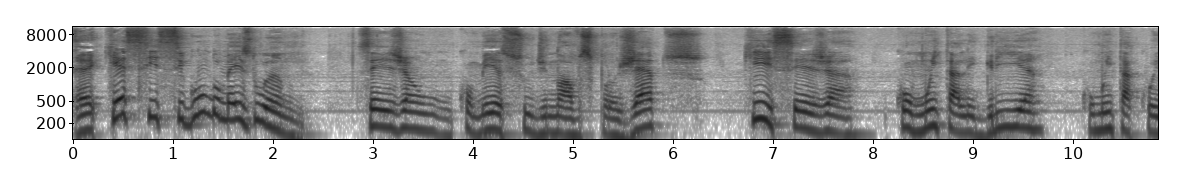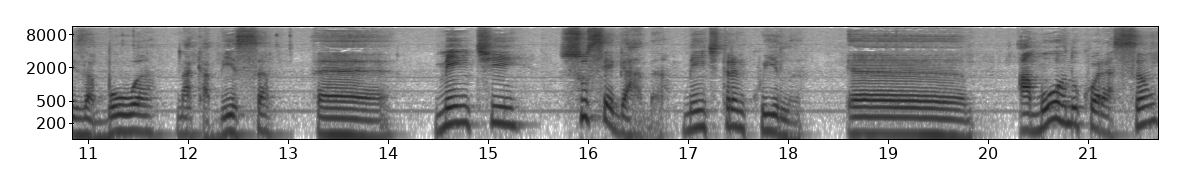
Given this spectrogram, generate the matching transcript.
é, que esse segundo mês do ano seja um começo de novos projetos, que seja com muita alegria, com muita coisa boa na cabeça, é, mente sossegada, mente tranquila, é, amor no coração,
